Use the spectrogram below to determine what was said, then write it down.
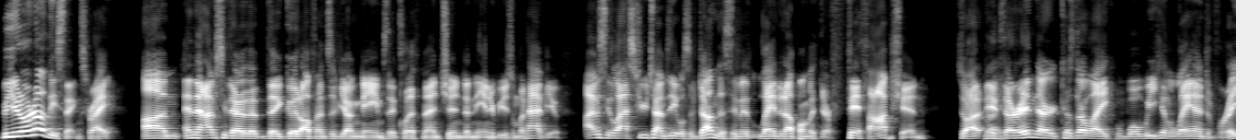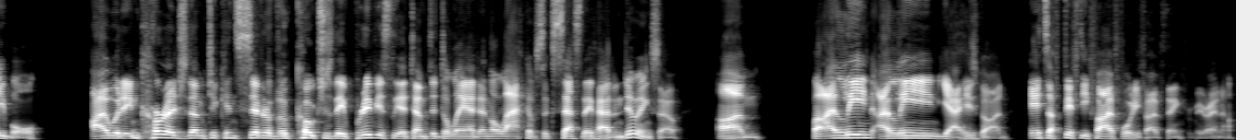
But you don't know these things, right? Um, and then obviously there are the, the good offensive young names that Cliff mentioned and the interviews and what have you. Obviously, the last few times the Eagles have done this, they've landed up on like their fifth option. So Right. if they're in there because they're like, well, we can land Vrabel, I would encourage them to consider the coaches they've previously attempted to land and the lack of success they've had in doing so. Um, but I lean, I lean, yeah, he's gone. It's a 55 45 thing for me right now.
